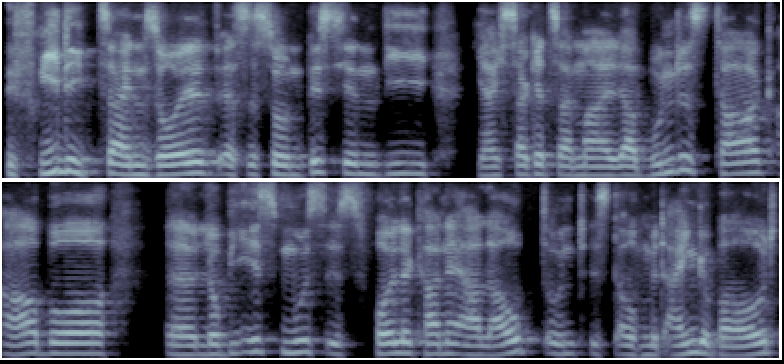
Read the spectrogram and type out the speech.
befriedigt sein soll. Es ist so ein bisschen wie, ja, ich sage jetzt einmal der Bundestag, aber äh, Lobbyismus ist volle Kanne erlaubt und ist auch mit eingebaut.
